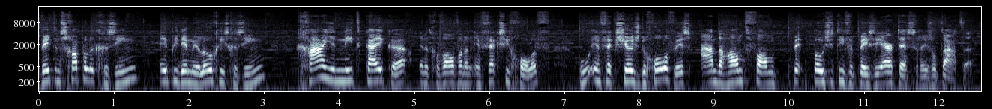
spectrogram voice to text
wetenschappelijk gezien, epidemiologisch gezien, ga je niet kijken in het geval van een infectiegolf hoe infectieus de golf is aan de hand van positieve PCR-testresultaten.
